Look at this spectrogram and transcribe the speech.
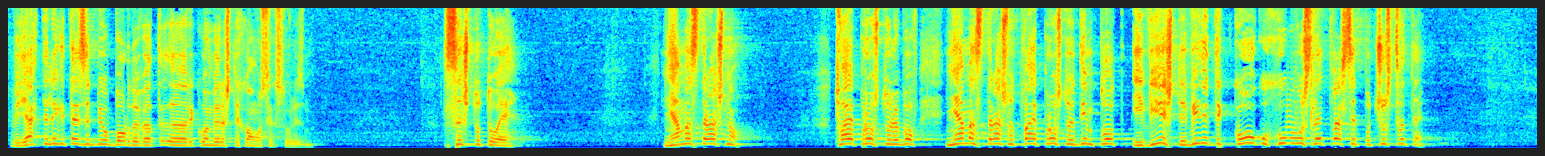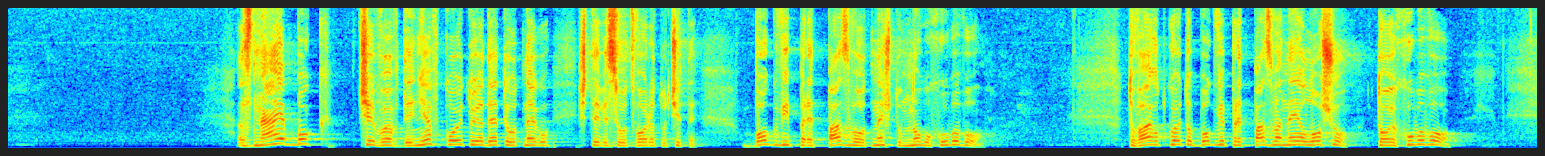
Видяхте ли ги тези билбордове, рекламиращи хомосексуализма? Същото е. Няма страшно. Това е просто любов. Няма страшно, това е просто един плод. И вие ще видите колко хубаво след това ще се почувствате. Знае Бог, че в деня, в който ядете от Него, ще ви се отворят очите. Бог ви предпазва от нещо много хубаво. Това, от което Бог ви предпазва, не е лошо. То е хубаво.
